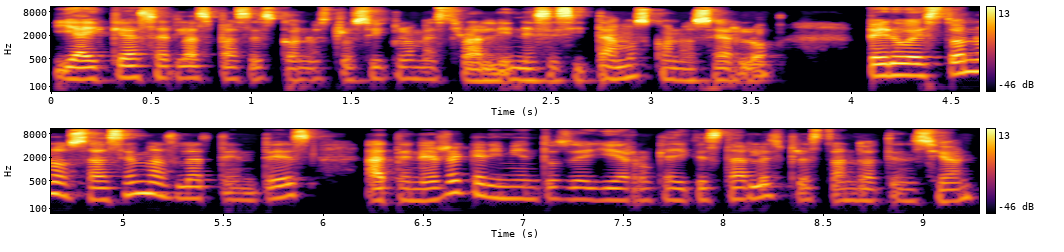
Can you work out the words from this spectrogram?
y hay que hacer las paces con nuestro ciclo menstrual y necesitamos conocerlo, pero esto nos hace más latentes a tener requerimientos de hierro que hay que estarles prestando atención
